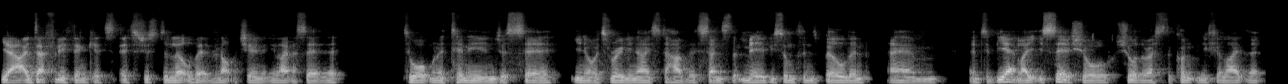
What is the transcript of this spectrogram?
yeah, I definitely think it's it's just a little bit of an opportunity, like I say, to, to open a tinny and just say, you know, it's really nice to have this sense that maybe something's building. Um, and to be yeah, like you say, show show the rest of the country if you like that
